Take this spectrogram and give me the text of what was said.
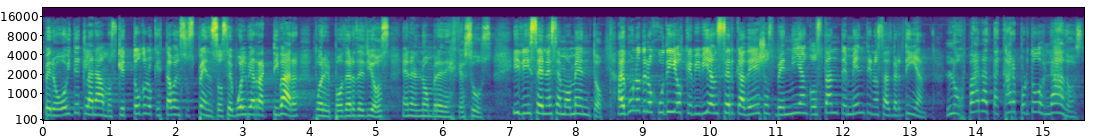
Pero hoy declaramos que todo lo que estaba en suspenso se vuelve a reactivar por el poder de Dios en el nombre de Jesús. Y dice en ese momento, algunos de los judíos que vivían cerca de ellos venían constantemente y nos advertían, los van a atacar por todos lados.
